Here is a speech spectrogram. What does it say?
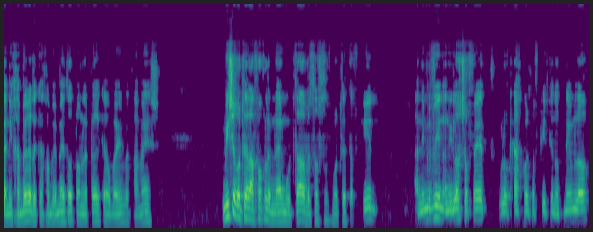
אני אחבר את זה ככה באמת עוד פעם לפרק 45, מי שרוצה להפוך למנהל מוצר וסוף סוף מוצא תפקיד, אני מבין, אני לא שופט, הוא לוקח כל תפקיד שנותנים לו,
